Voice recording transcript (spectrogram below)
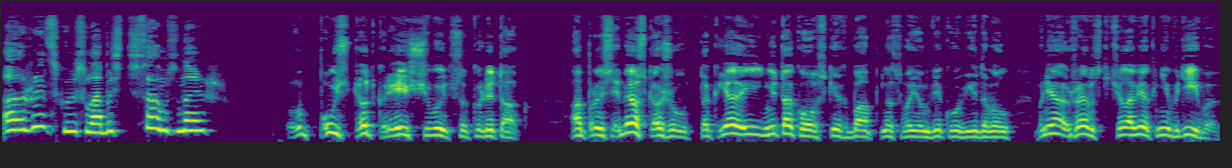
а женскую слабость сам знаешь. — Пусть открещиваются, коли так. А про себя скажу, так я и не таковских баб на своем веку видывал. Мне женский человек не вдиво.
